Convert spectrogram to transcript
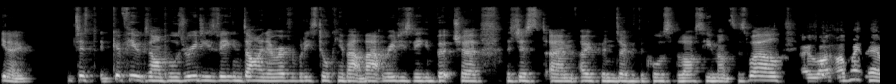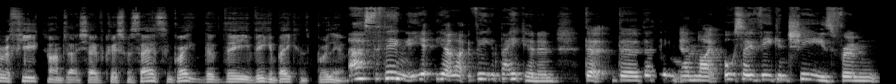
you know. Just a few examples. Rudy's Vegan Diner, everybody's talking about that. Rudy's Vegan Butcher has just um, opened over the course of the last few months as well. Oh, I, I went there a few times actually over Christmas. They had some great. The, the vegan bacon's brilliant. That's the thing, yeah, yeah, like vegan bacon and the the the thing, and like also vegan cheese from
